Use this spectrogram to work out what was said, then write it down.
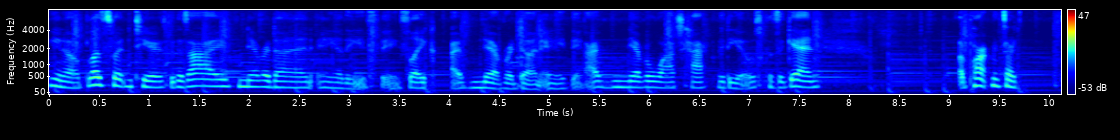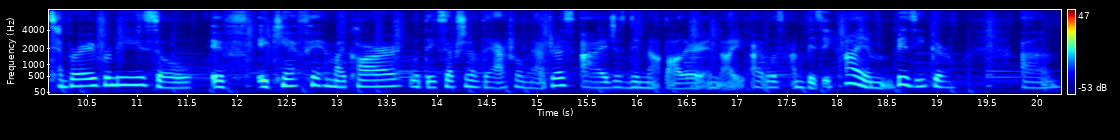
you know, blood, sweat, and tears because I've never done any of these things. Like, I've never done anything. I've never watched hack videos because, again, apartments are temporary for me. So, if it can't fit in my car, with the exception of the actual mattress, I just did not bother. And I, I was, I'm busy. I am busy, girl. Um,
